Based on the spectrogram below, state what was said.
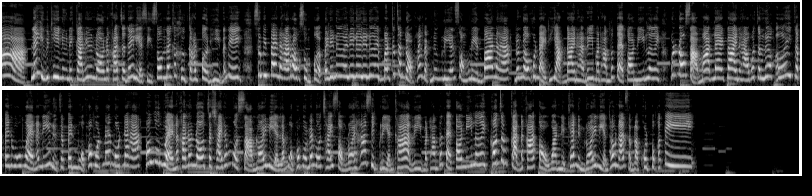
และอีกวิธีหนึ่งในการที่น้องๆนะคะ จะได้เหรียญสีส้มนั่นก็คือการเปิดหีบนั่นเอง ซึ่งพี่แป้งนะคะลองสุ่มเปิดไปเรื่อยๆเรื่อยๆเรื่อยๆมันก็จะดรอปให้แบบหนึ่งเหรียญสองเหรียญบ้านนะคะน้องๆคนไหนที่อยากได้นะคะรีบมาทำตั้งแต่ตอนนี้เลยเพราะน้องสามารถแลกได้นะคะ ว่าจะเลือกเอ้ยจะเป็นวงแหวนอันนี้ หรือจะเป็นหมวกพ่อมดแม่มดนะคะเพราะวงแหวนนะคะน้องๆจะใช้ทั้งหมด 300 เหรียญและหมวกพ่อมดแม่มดใช้ 250 เหรียญค่ะรีบมาทำตั้งแต่ตอนนี้เลยเขาจำกัดนะคะ ต่อวันเนี่ยแค่ 100 เหรียญเท่านั้นสำหรับคนปกติ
